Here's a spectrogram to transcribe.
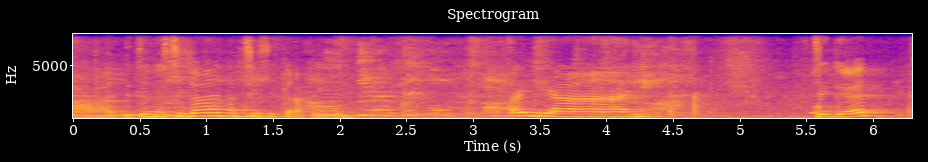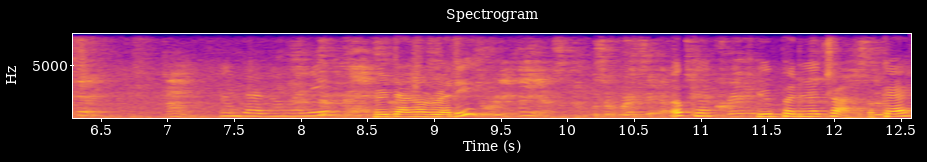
At dito na sila nagsisikain. Ayan. Is it good? I'm done already. You're done already? Okay. You put in the trash, okay?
